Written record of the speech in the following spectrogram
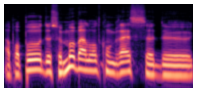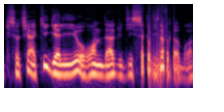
à propos de ce Mobile World Congress de, qui se tient à Kigali, au Rwanda, du 17 au 19 octobre.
